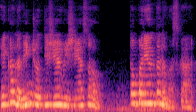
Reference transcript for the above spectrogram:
एका नवीन ज्योतिषीय विषयासह. तोपर्यंत नमस्कार.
